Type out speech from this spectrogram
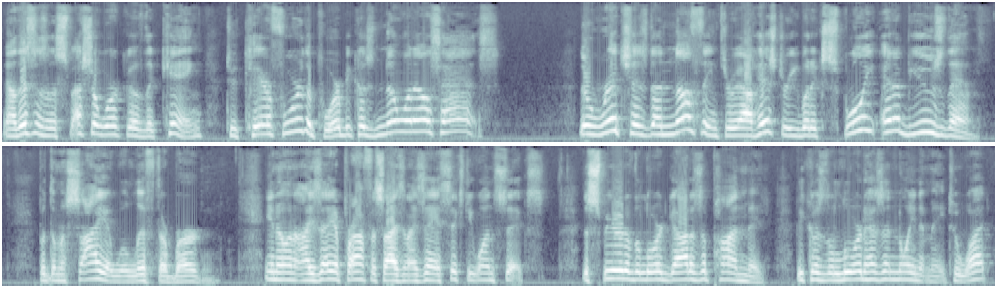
Now, this is a special work of the king to care for the poor because no one else has. The rich has done nothing throughout history but exploit and abuse them but the Messiah will lift their burden. You know, and Isaiah prophesies in Isaiah 61 6, the Spirit of the Lord God is upon me, because the Lord has anointed me to what?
